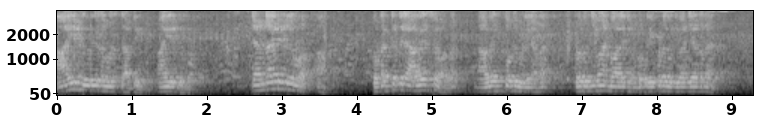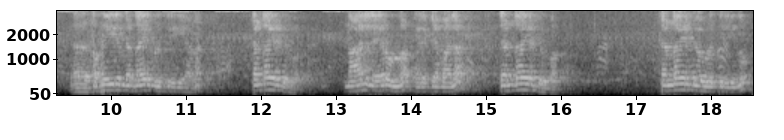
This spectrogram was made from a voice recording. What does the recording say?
ആയിരം രൂപയിൽ നമ്മൾ സ്റ്റാർട്ട് ചെയ്യും ആയിരം രൂപ. രണ്ടായിരം രൂപ. ആ തുടക്കത്തിൽ ആവേശമാണ്. ആവേശത്തോട് കൂടിയാണ് ഇവിടെ കുഞ്ഞുമാൻ ബാലകനുണ്ട് പ്രിയപ്പെട്ട കുഞ്ഞുമാൻ ചേട്ടന് സഭയിലും രണ്ടായിരം വിളിച്ചിരിക്കുകയാണ്. രണ്ടായിരം രൂപ. നാല് ലെയറുള്ള ഇലക്കാമാല രണ്ടായിരം രൂപ. രണ്ടായിരം രൂപ വിളിച്ചിരിക്കുന്നു.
